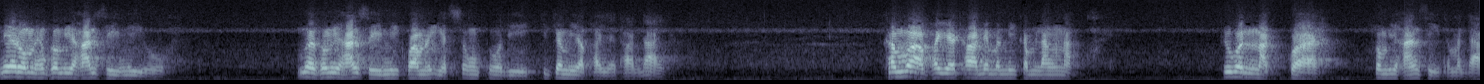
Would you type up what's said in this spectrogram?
เนี่ยอรมแห่งพรหมิหารสี่มีอยู่ เมื่อพรหมิหารสี่มีความละเอียดทรงตัวดีที่จะมีอภัยทานได้คำว่าอภัยทานเนี่ยมันมีกำลังหนัก คือว่าหนักกว่า พรมิหารสี่ธรรมดา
